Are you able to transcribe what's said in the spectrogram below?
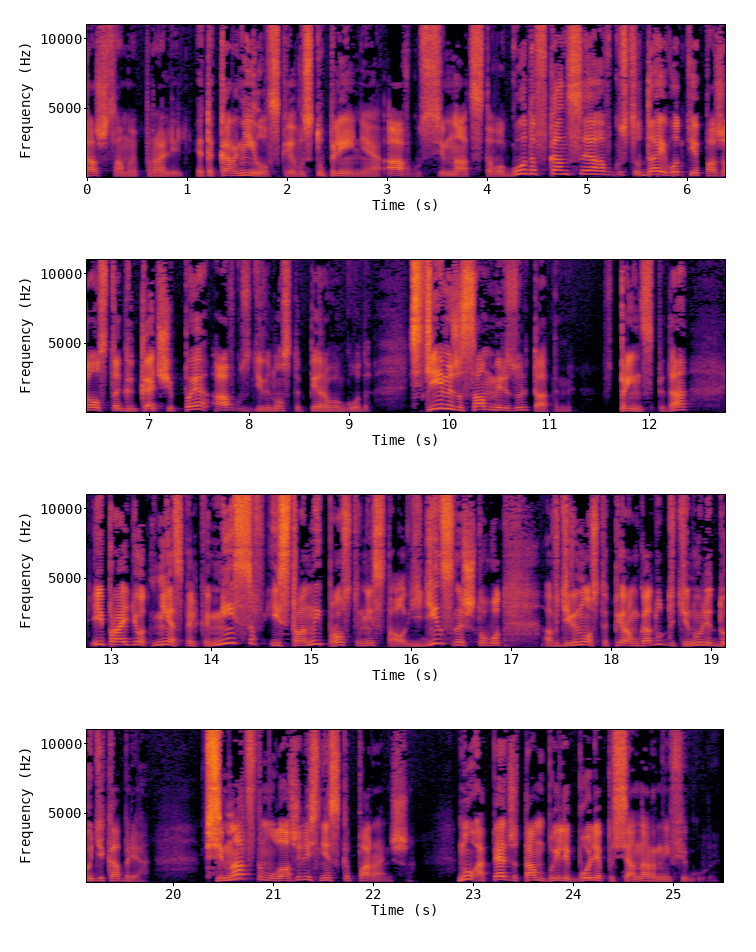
та же самая параллель. Это Корниловское выступление август 17 года, в конце августа, да, и вот тебе, пожалуйста, ГКЧП август 91 года. С теми же самыми результатами, в принципе, да. И пройдет несколько месяцев, и страны просто не стало. Единственное, что вот в 91 году дотянули до декабря. В 17 уложились несколько пораньше. Ну, опять же, там были более пассионарные фигуры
